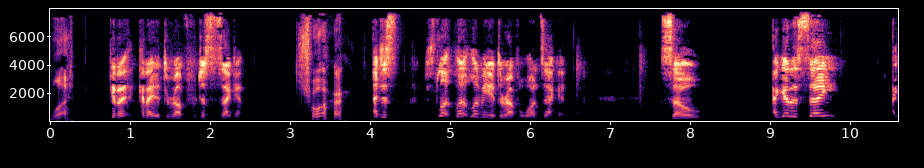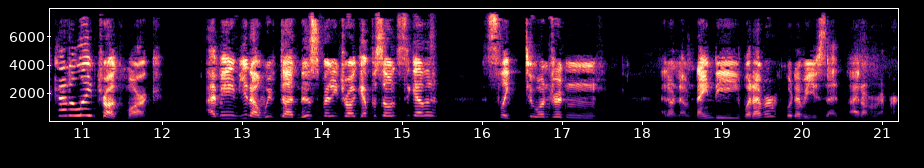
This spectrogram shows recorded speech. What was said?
What? Can I, can I interrupt for just a second? Sure. I just just let, let let me interrupt for one second. So, I gotta say, I kind of like drunk Mark. I mean, you know, we've done this many drunk episodes together. It's like 200 and I don't know, 90 whatever, whatever you said. I don't remember.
